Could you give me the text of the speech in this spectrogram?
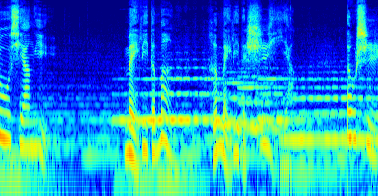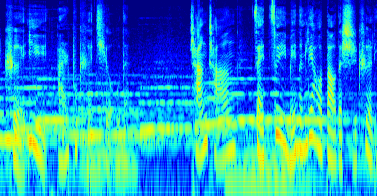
初相遇，美丽的梦和美丽的诗一样，都是可遇而不可求的，常常在最没能料到的时刻里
